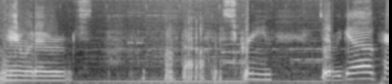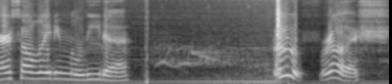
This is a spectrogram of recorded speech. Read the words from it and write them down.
Yeah, whatever. Just pop that off my screen. There we go. Parasol Lady Melita. Ooh, Frillish.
